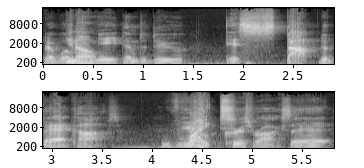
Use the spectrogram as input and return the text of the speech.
that what you know- we need them to do is stop the bad cops. You know, Right. Chris Rock said,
